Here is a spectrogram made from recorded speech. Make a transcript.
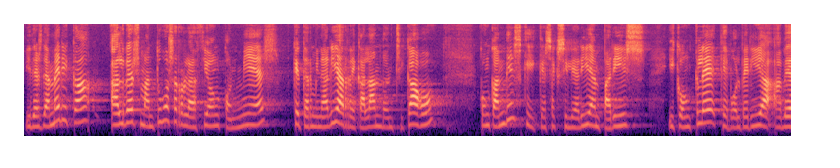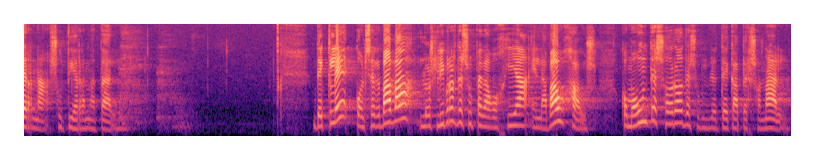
Y desde América, Albers mantuvo su relación con Mies, que terminaría recalando en Chicago, con Kandinsky, que se exiliaría en París, y con Klee, que volvería a Berna, su tierra natal. De Klee conservaba los libros de su pedagogía en la Bauhaus como un tesoro de su biblioteca personal.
